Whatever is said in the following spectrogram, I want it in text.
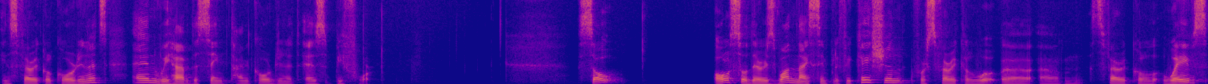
in spherical coordinates, and we have the same time coordinate as before. So also there is one nice simplification for spherical, uh, um, spherical waves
